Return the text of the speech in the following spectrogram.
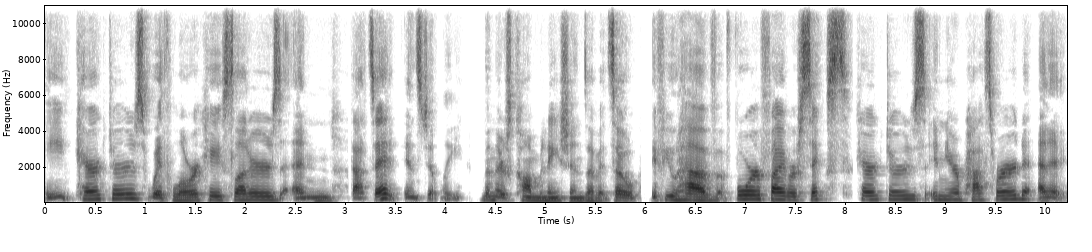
eight characters with lowercase letters, and that's it instantly. Then there's combinations of it. So if you have four, five, or six characters in your password and it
